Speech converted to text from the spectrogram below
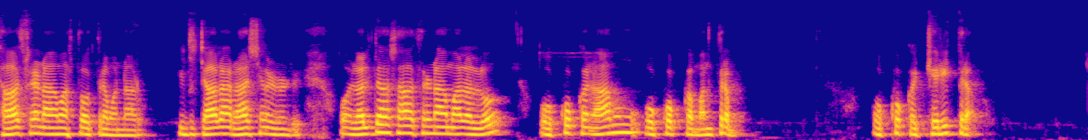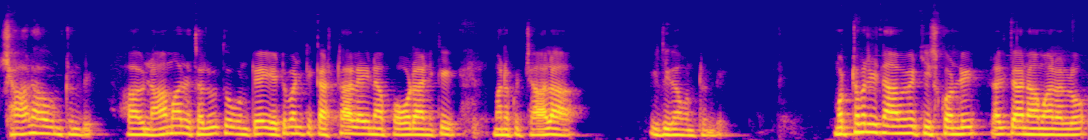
సహస్రనామ స్తోత్రం అన్నారు. ఇది చాలా రహస్యమైనటువంటి లలితా సహస్రనామాలలో ఒక్కొక్క నామం ఒక్కొక్క మంత్రం ఒక్కొక్క చరిత్ర చాలా ఉంటుంది. ఆ నామాలు చదువుతూ ఉంటే ఎటువంటి కష్టాలైనా పోవడానికి మనకు చాలా ఇదిగా ఉంటుంది. మొట్టమొదటి నామమే తీసుకోండి లలితా నామాలలో.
